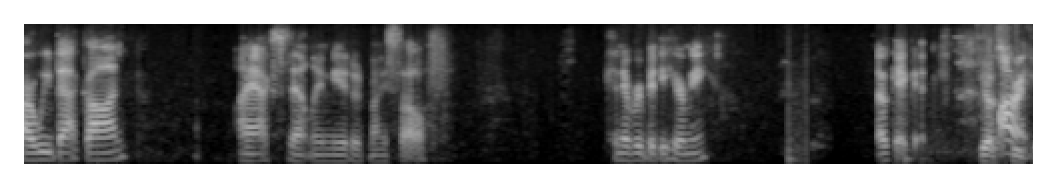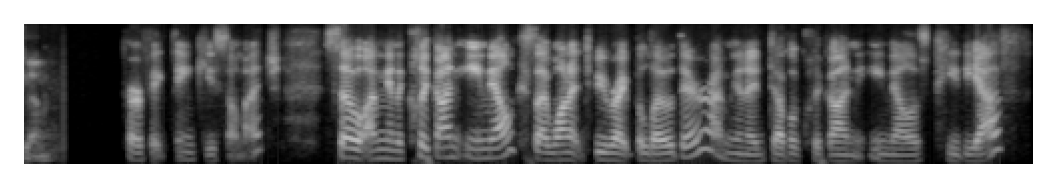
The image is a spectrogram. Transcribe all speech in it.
Are we back on? I accidentally muted myself. Can everybody hear me? Okay, good. Yes, All we right. can. Perfect, thank you so much. So I'm gonna click on email because I want it to be right below there. I'm gonna double click on email as PDF,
